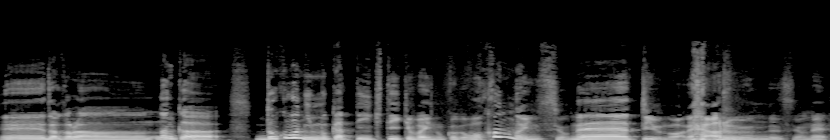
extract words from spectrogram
えー、だから、なんか、どこに向かって生きていけばいいのかがわかんないんですよね、っていうのはね、あるんですよね。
